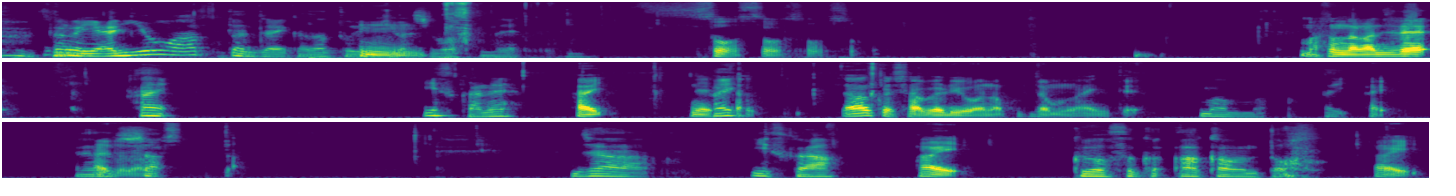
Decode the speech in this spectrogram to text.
なんかやりようはあったんじゃないかなという気がしますね。そうそうそうそう。まあ、そんな感じで、はい。いいっすかね。はい。ね、はいた長く喋るようなことでもないんで、まあまあ。はい。はい。ありがとうございま。した。じゃあ、いいっすか？はい。クロスアカウント。はい。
